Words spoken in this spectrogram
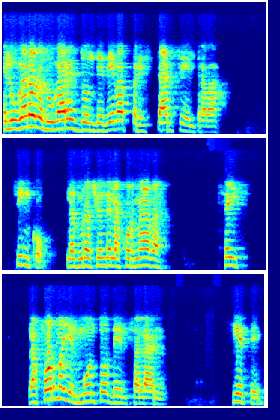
El lugar o los lugares donde deba prestarse el trabajo. 5. La duración de la jornada. 6. La forma y el monto del salario. 7.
